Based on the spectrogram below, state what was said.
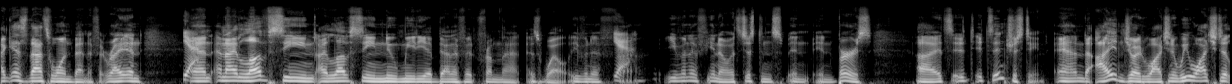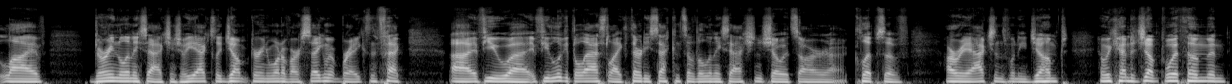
I guess that's one benefit, right? And Yeah. and and I love seeing I love seeing new media benefit from that as well, even if Yeah. uh, even if you know it's just in in, in bursts. Uh, it's it, it's interesting, and I enjoyed watching it. We watched it live during the Linux Action Show. He actually jumped during one of our segment breaks. In fact, uh, if you uh, if you look at the last like thirty seconds of the Linux Action Show, it's our uh, clips of our reactions when he jumped, and we kind of jumped with him, and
